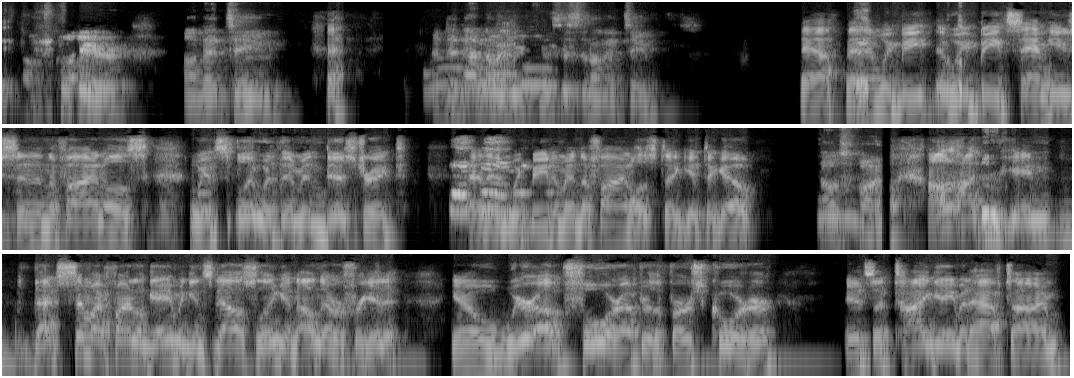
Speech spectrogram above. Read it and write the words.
A player on that team. I did not know you were an assistant on that team. Yeah, and then we beat we beat Sam Houston in the finals. We had split with them in district, and then we beat them in the finals to get to go. That was fun. I'll, I, in that semifinal game against Dallas Lincoln, I'll never forget it. You know, we're up four after the first quarter. It's a tie game at halftime.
